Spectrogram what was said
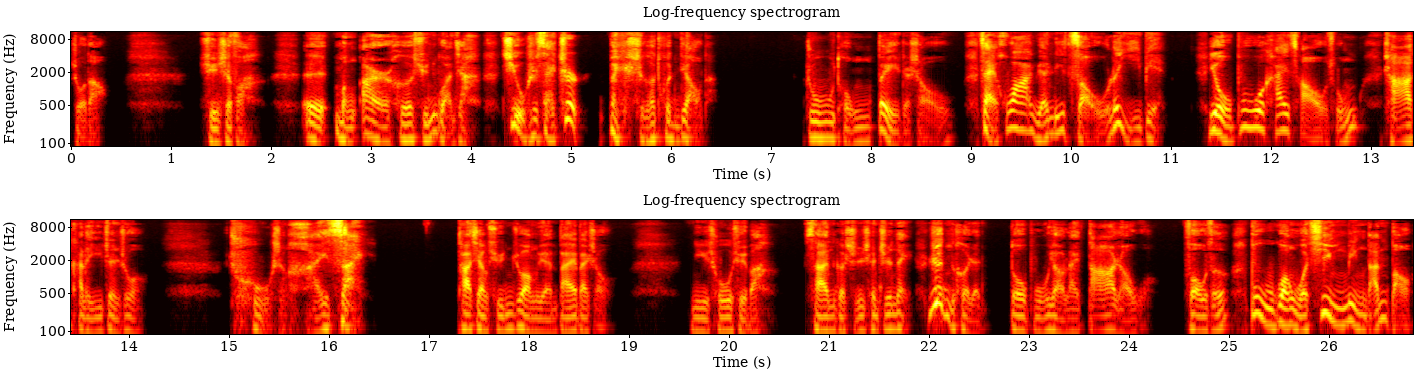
说道：“荀师傅，呃，蒙二和荀管家就是在这儿被蛇吞掉的。”朱仝背着手在花园里走了一遍，又拨开草丛查看了一阵，说：“畜生还在。”他向荀状元摆摆手：“你出去吧，三个时辰之内，任何人都不要来打扰我，否则不光我性命难保，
